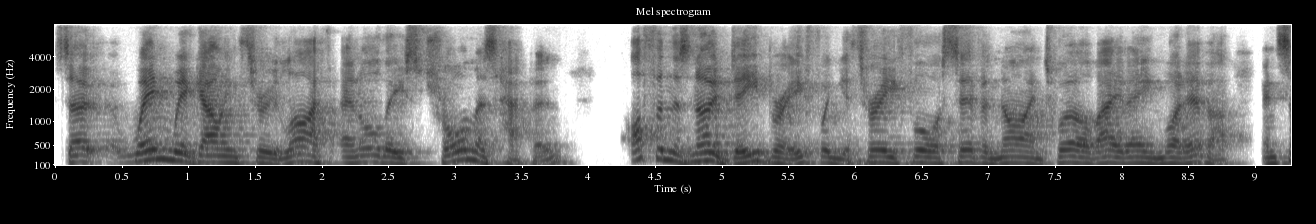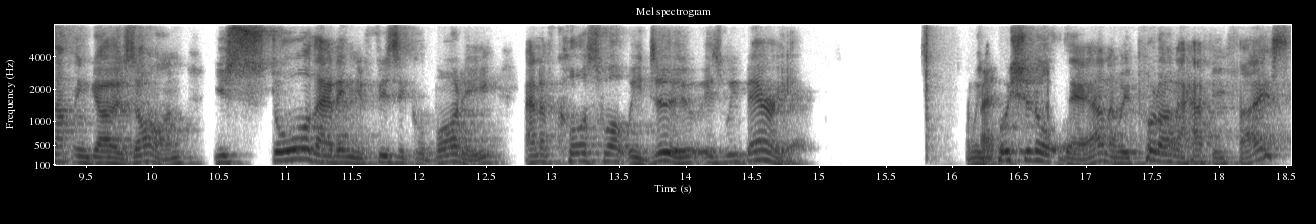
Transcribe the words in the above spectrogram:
So when we're going through life and all these traumas happen, often there's no debrief when you're three, four, seven, nine, 12, 18, whatever, and something goes on, you store that in your physical body. And of course, what we do is we bury it. And we Right. push it all down and we put on a happy face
